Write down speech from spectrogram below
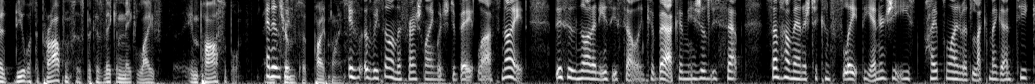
got to deal with the provinces because they can make life impossible and in terms of pipelines. If, as we saw in the French language debate last night, this is not an easy sell in Quebec. I mean, Gilles Duceppe somehow managed to conflate the Energy East pipeline with Lac Mégantic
